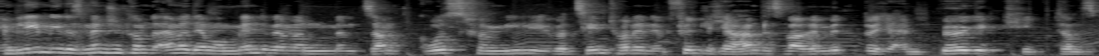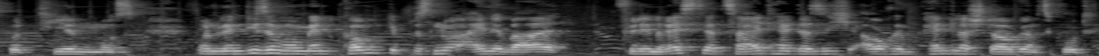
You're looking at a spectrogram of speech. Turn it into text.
Im Leben jedes Menschen kommt einmal der Moment, wenn man mitsamt Großfamilie über 10 Tonnen empfindliche Handelsware mitten durch einen Bürgerkrieg transportieren muss. Und wenn dieser Moment kommt, gibt es nur eine Wahl. Für den Rest der Zeit hält er sich auch im Pendlerstau ganz gut.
